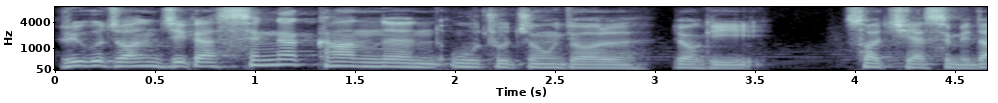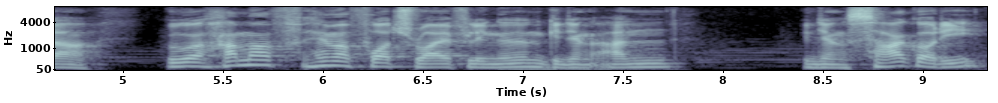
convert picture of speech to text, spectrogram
그리고 전 제가 생각하는 우주 종결 여기 설치했습니다. 그거 하마 헤마포츠 라이플링은 그냥 안 그냥 사거리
